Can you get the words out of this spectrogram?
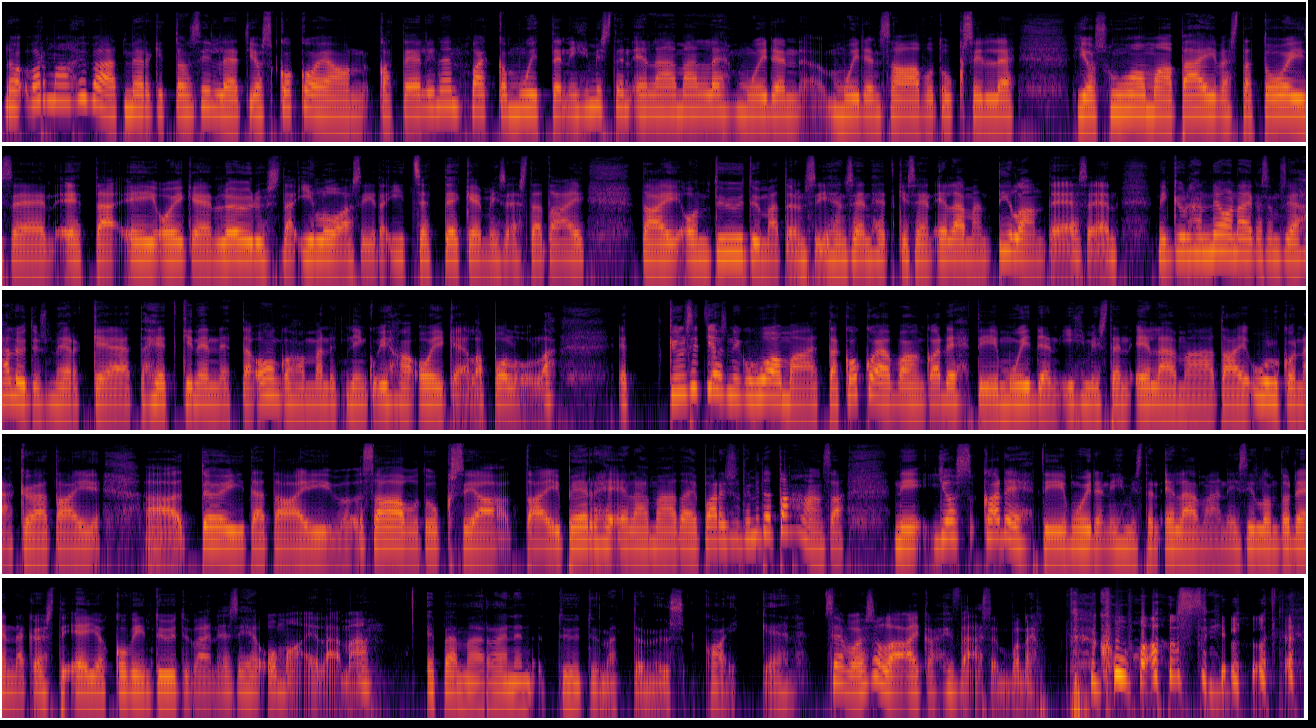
No varmaan hyvät merkit on silleen, että jos koko ajan on kateellinen vaikka muiden ihmisten elämälle, muiden, muiden saavutuksille, jos huomaa päivästä toiseen, että ei oikein löydy sitä iloa siitä itse tekemisestä tai, tai on tyytymätön siihen sen hetkiseen elämän tilanteeseen, niin kyllähän ne on aika semmoisia hälytysmerkkejä, että hetkinen, että onkohan mä nyt niinku ihan oikealla polulla. Et kyllä sitten jos niinku huomaa, että koko ajan vaan kadehtii muiden ihmisten elämää tai ulkonäköä tai ää, töitä tai saavutuksia tai perheelämää tai parisuutta, mitä tahansa, niin jos kadehtii muiden ihmisten elämää, niin silloin todennäköisesti ei ole kovin tyytyväinen siihen omaan elämään. Epämääräinen tyytymättömyys kaikkeen. Se voisi olla aika hyvä semmoinen kuvaus sille.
